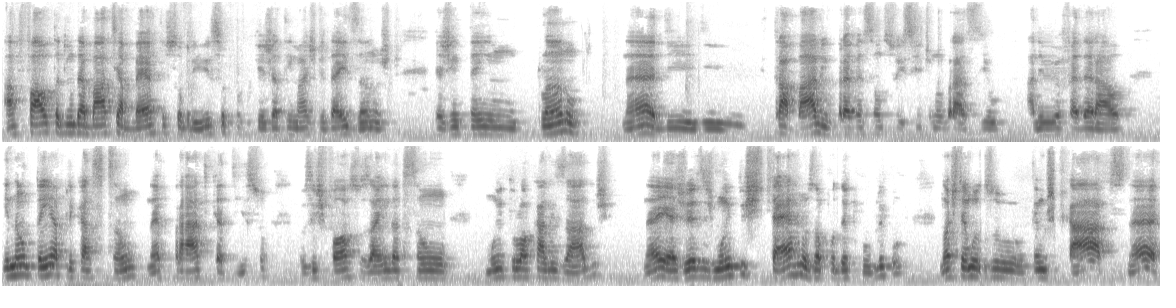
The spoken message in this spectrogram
a falta de um debate aberto sobre isso, porque já tem mais de 10 anos que a gente tem um plano né, de, de trabalho em prevenção do suicídio no Brasil a nível federal e não tem aplicação né, prática disso. Os esforços ainda são muito localizados né, e às vezes muito externos ao poder público nós temos o temos CAPs, né,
